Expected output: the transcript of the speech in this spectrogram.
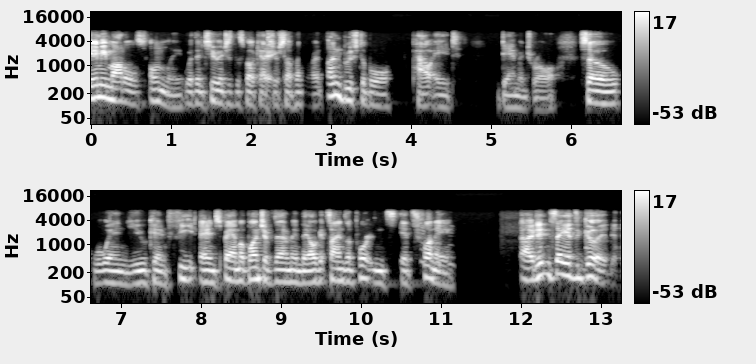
Enemy models only within two inches of the spellcaster summon are an unboostable POW 8 damage roll. So when you can feat and spam a bunch of them and they all get signs of importance, it's funny. I didn't say it's good,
